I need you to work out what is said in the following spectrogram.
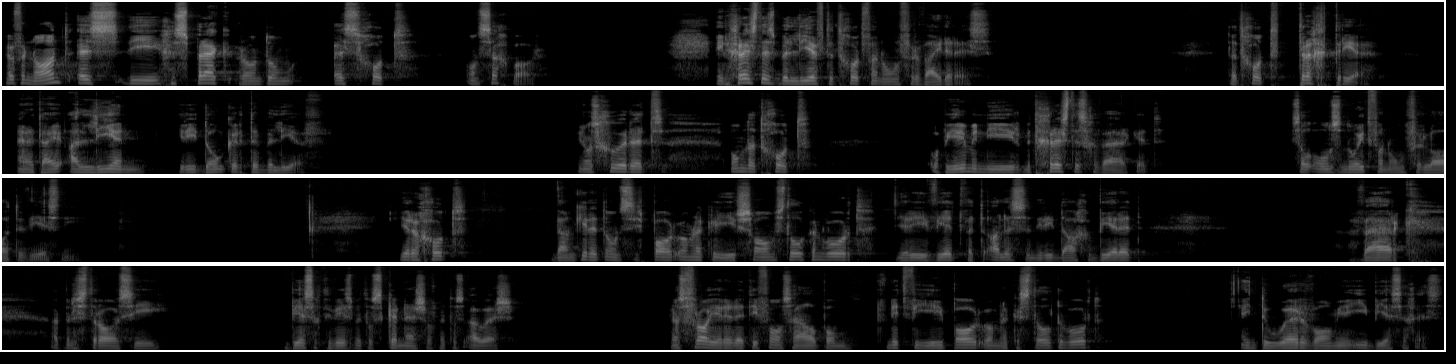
Nou vanaand is die gesprek rondom is God onsigbaar. En Christus beleef dat God van hom verwyder is. Dat God terugtreë en dat hy alleen hierdie donkerte beleef. En ons glo dit omdat God op hierdie manier met Christus gewerk het, sal ons nooit van hom verlate wees nie. Here God, dankie dat ons 'n paar oomblikke hier saam stil kan word. Here, U weet wat alles in hierdie dag gebeur het. Werk, administrasie, besig te wees met ons kinders of met ons ouers. En ons vra Here dat U vir ons help om net vir hierdie paar oomblikke stil te word en te hoor waarmee U besig is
